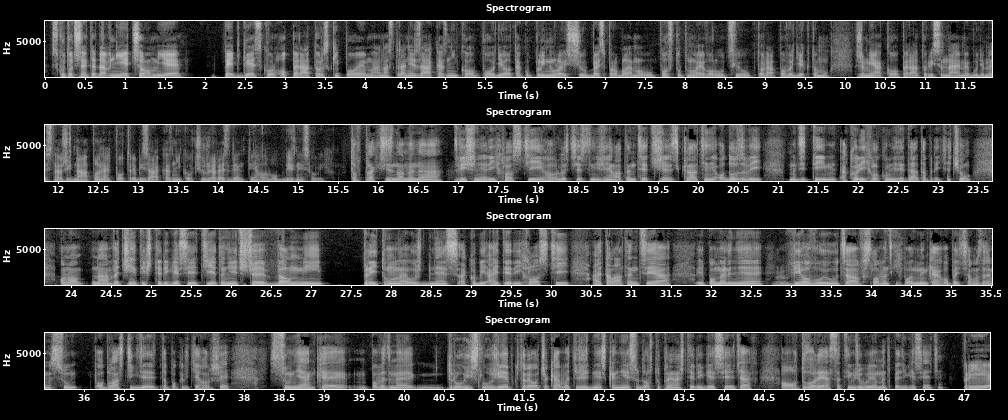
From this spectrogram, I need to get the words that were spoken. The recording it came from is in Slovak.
Skutočne teda v niečom je 5G skôr operátorský pojem a na strane zákazníkov pôjde o takú plynulejšiu, bezproblémovú postupnú evolúciu, ktorá povedie k tomu, že my ako operátori sa najmä budeme snažiť náplňať potreby zákazníkov, či už rezidentných alebo biznisových. To v praxi znamená zvýšenie rýchlosti, hovorili ste zníženie latencie, čiže skrátenie odozvy medzi tým, ako rýchlo komunity dáta pritečú. Ono na väčšine tých 4G sietí je to niečo, čo je veľmi prítulné už dnes, akoby aj tie rýchlosti, aj tá latencia je pomerne vyhovujúca v slovenských podmienkach. Opäť samozrejme sú oblasti, kde je to pokrytie horšie. Sú nejaké, povedzme, druhy služieb, ktoré očakávate, že dneska nie sú dostupné na 4G sieťach a otvoria sa tým, že budeme mať 5G siete? Pri e,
